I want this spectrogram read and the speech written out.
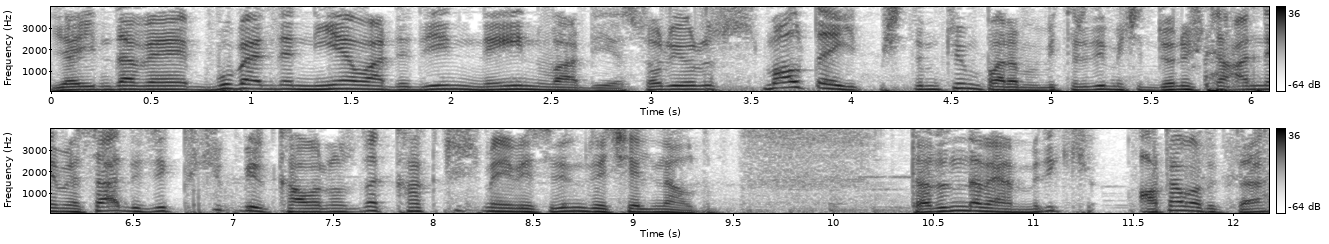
yayında ve bu bende niye var dediğin neyin var diye soruyoruz. Malta'ya gitmiştim. Tüm paramı bitirdiğim için dönüşte anneme sadece küçük bir kavanozda kaktüs meyvesinin reçelini aldım. Tadını da beğenmedik. Atamadık da.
